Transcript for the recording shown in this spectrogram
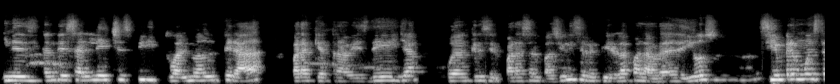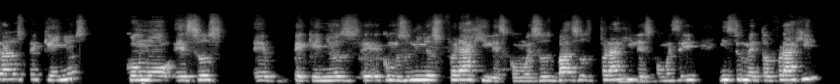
y necesitan de esa leche espiritual no adulterada para que a través de ella puedan crecer para salvación y se refiere a la palabra de Dios. Siempre muestra a los pequeños como esos eh, pequeños, eh, como esos niños frágiles, como esos vasos frágiles, como ese instrumento frágil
